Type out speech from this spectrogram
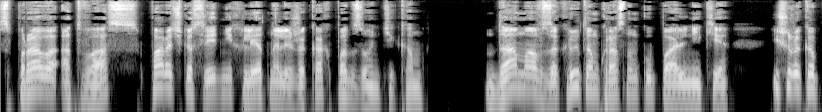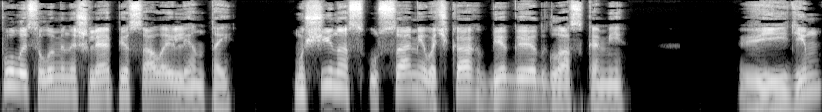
Справа от вас парочка средних лет на лежаках под зонтиком. Дама в закрытом красном купальнике и широкополой соломенной шляпе с алой лентой. Мужчина с усами в очках бегает глазками. «Видим»,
